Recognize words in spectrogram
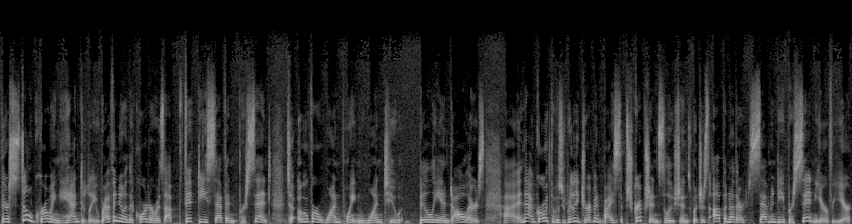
They're still growing handily. Revenue in the quarter was up 57% to over 1.12 billion dollars, uh, and that growth was really driven by subscription solutions, which was up another 70% year over year.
